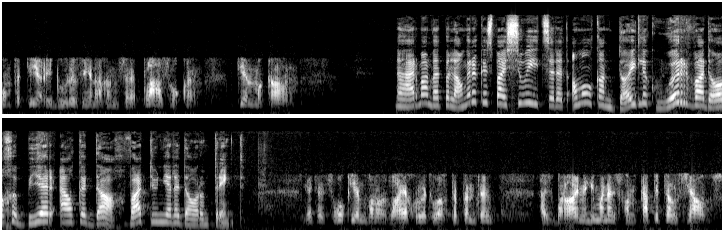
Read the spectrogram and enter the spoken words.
kompeteer die boereverenigings se plaassokker teen mekaar. Nou Herman, wat belangrik is by so iets is dat almal kan duidelik hoor wat daar gebeur elke dag. Wat doen julle daaromtrent? Dit is ook een van ons baie groot hoogtepunte. As Brian Jimenez van Capital Sales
